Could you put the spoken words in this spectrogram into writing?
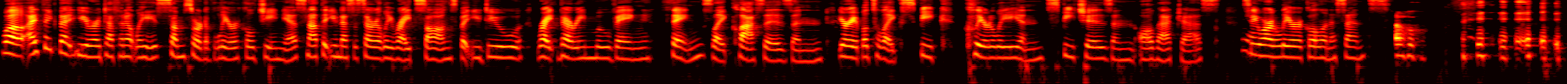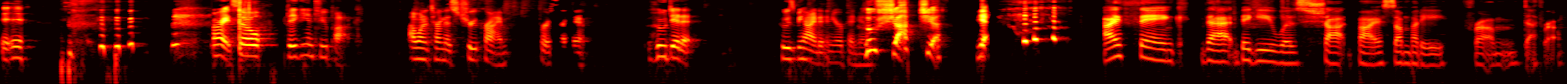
Well, I think that you are definitely some sort of lyrical genius. Not that you necessarily write songs, but you do write very moving things like classes and you're able to like speak clearly and speeches and all that jazz. So you are lyrical in a sense. Oh. All right, so Biggie and Tupac. I want to turn this true crime for a second. Who did it? Who's behind it, in your opinion? Who shot you? Yeah. I think that Biggie was shot by somebody from Death Row.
